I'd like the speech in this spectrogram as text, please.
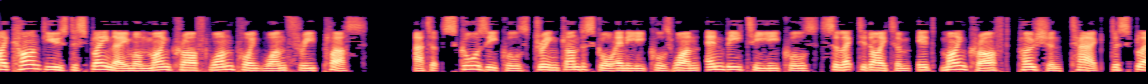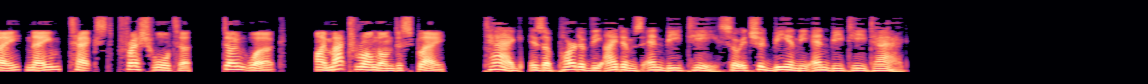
I can't use display name on Minecraft 1.13 plus. At at scores equals drink underscore any equals one NBT equals selected item id Minecraft potion tag display name text fresh water don't work. I mapped wrong on display. Tag is a part of the item's NBT, so it should be in the NBT tag.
